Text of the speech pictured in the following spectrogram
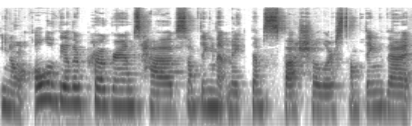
you know, all of the other programs have something that make them special or something that,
